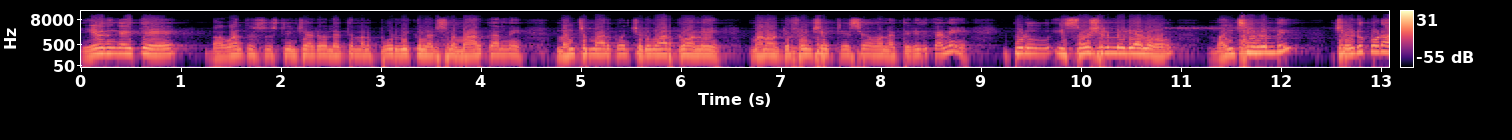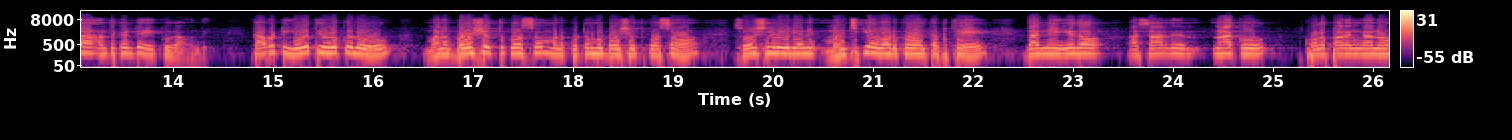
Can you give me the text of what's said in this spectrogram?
ఏ విధంగా అయితే భగవంతుడు సృష్టించాడో లేకపోతే మన పూర్వీకులు నడిచిన మార్గాల్ని మంచి మార్గం చెడు మార్గం అని మనం డిఫరెన్షియేట్ చేసామో నాకు తెలియదు కానీ ఇప్పుడు ఈ సోషల్ మీడియాలో మంచి ఉంది చెడు కూడా అంతకంటే ఎక్కువగా ఉంది. కాబట్టి యువతి యువకులు మన భవిష్యత్తు కోసం మన కుటుంబ భవిష్యత్తు కోసం సోషల్ మీడియాని మంచికే వాడుకోవాలి తప్పితే దాన్ని ఏదో "ఆ సార్ నాకు కులపరంగానో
